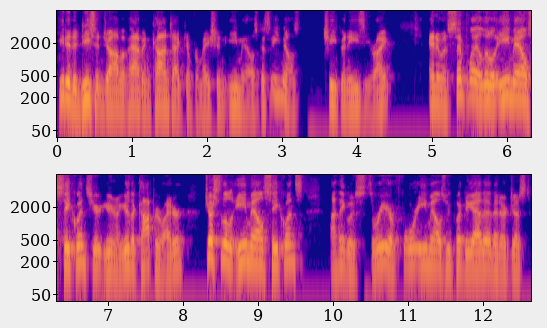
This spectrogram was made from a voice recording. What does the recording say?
He did a decent job of having contact information, emails, because email's cheap and easy, right? And it was simply a little email sequence. You're, you know, you're the copywriter, just a little email sequence. I think it was three or four emails we put together that are just,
